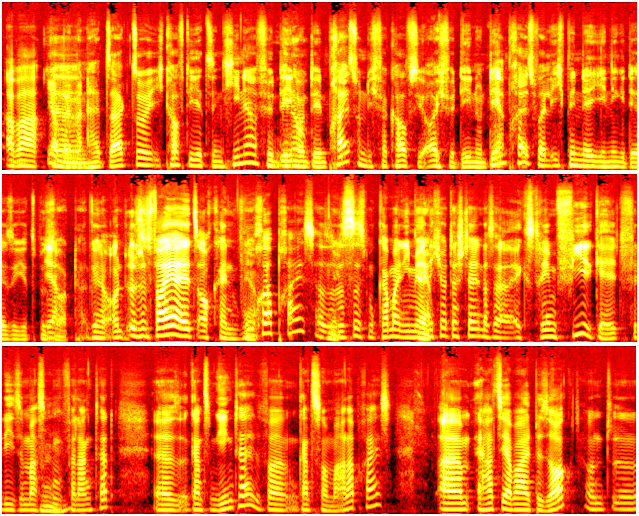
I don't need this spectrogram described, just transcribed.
Aber Ja, äh, wenn man halt sagt, so, ich kaufe die jetzt in China für den Genau. und den Preis und ich verkaufe sie euch für den und den Ja. Preis, weil ich bin derjenige, der sie jetzt besorgt ja, hat. Genau, und das war ja jetzt auch kein Wucherpreis. Also Nee. das ist, kann man ihm ja, nicht unterstellen, dass er extrem viel Geld für diese Masken Mhm. verlangt hat. Äh, ganz im Gegenteil, es war ein ganz normaler Preis. Ähm, er hat sie aber halt besorgt und äh,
